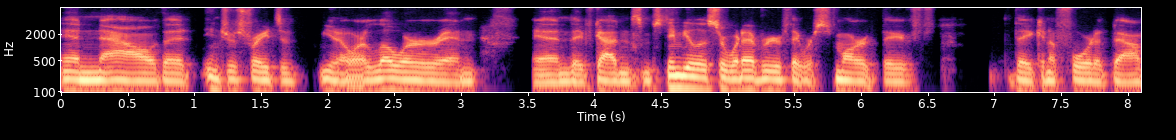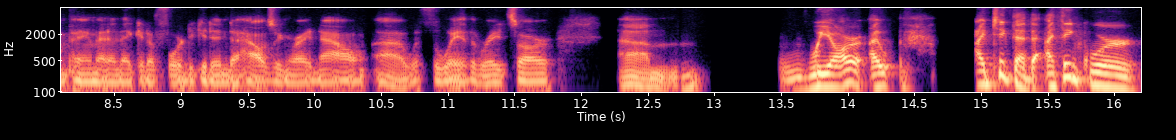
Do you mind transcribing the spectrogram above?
and now that interest rates have you know are lower and and they've gotten some stimulus or whatever if they were smart they've they can afford a down payment and they can afford to get into housing right now uh, with the way the rates are. Um, we are. I I take that. I think we're.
